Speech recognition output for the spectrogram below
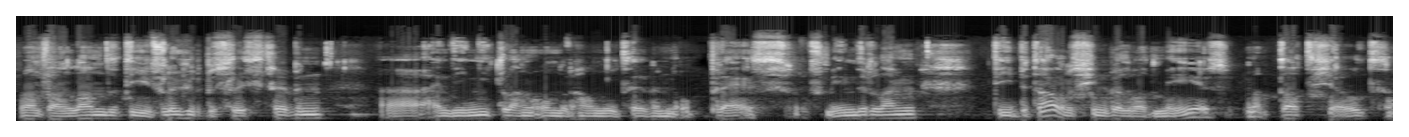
Want dan landen die vlugger beslist hebben uh, en die niet lang onderhandeld hebben op prijs, of minder lang, die betalen misschien wel wat meer, maar dat geld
